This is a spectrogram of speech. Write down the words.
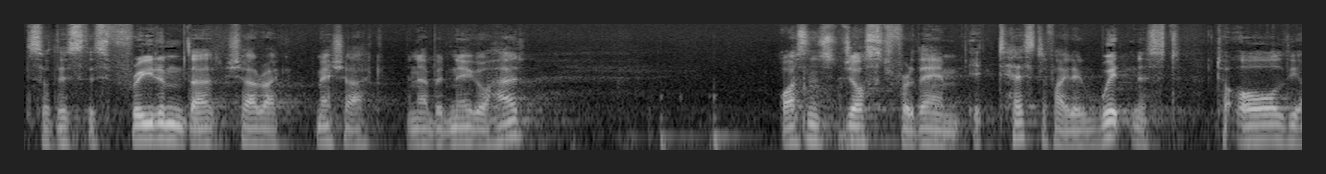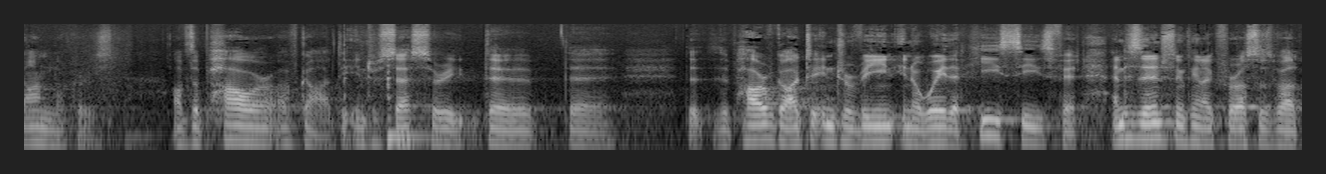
So this, this freedom that Shadrach, Meshach, and Abednego had wasn't just for them. It testified, it witnessed to all the onlookers of the power of God, the intercessory, the, the, the, the power of God to intervene in a way that He sees fit. And this is an interesting thing, like for us as well,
